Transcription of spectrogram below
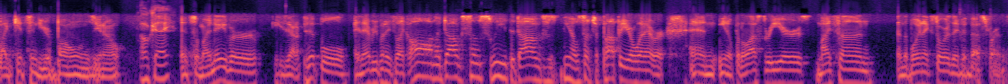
like gets into your bones. You know. Okay. And so my neighbor, he's got a pit bull, and everybody's like, "Oh, the dog's so sweet. The dog's, you know, such a puppy or whatever." And you know, for the last three years, my son and the boy next door, they've been best friends.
